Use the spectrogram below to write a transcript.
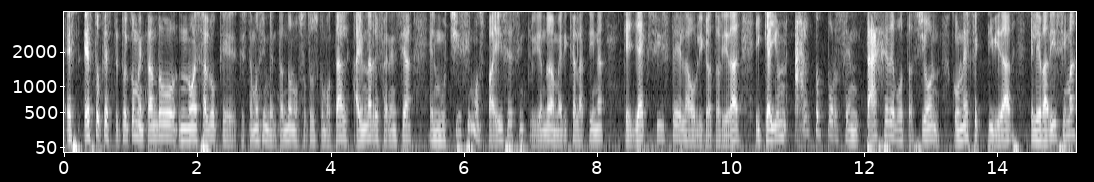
esto que estoy comentando no es algo que, estemos inventando nosotros como tal. Hay una referencia en muchísimos países, incluyendo América Latina, que ya existe la obligatoriedad y que hay un alto porcentaje de votación con una efectividad elevadísima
